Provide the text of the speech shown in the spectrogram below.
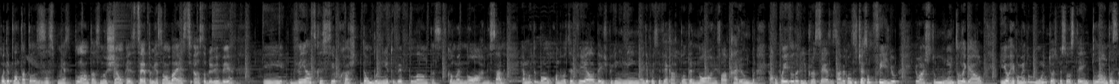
poder plantar todas as minhas plantas no chão, exceto a minha samambaia, se ela sobreviver e ver elas crescer, porque eu acho tão bonito ver plantas ficando enormes, sabe? É muito bom quando você vê ela desde pequenininha e depois você vê aquela planta enorme e fala: caramba, eu acompanhei todo aquele processo, sabe? É como se tivesse um filho. Eu acho isso muito legal e eu recomendo muito as pessoas terem plantas.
